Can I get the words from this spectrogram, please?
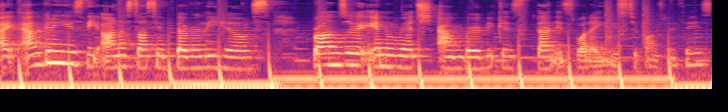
I am gonna use the Anastasia Beverly Hills bronzer in rich amber because that is what I use to bronze my face.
